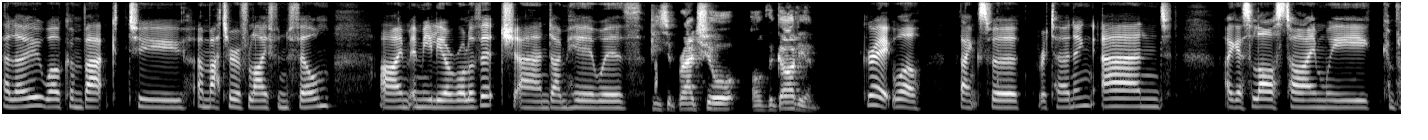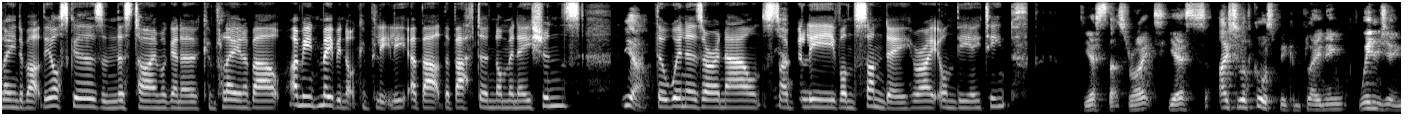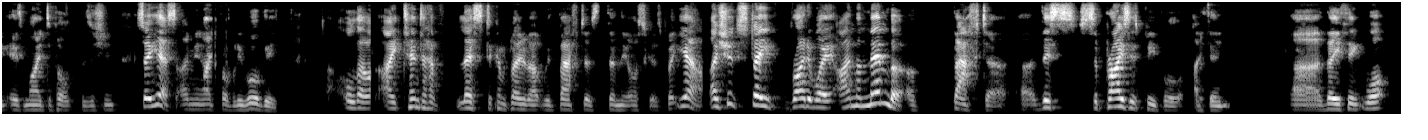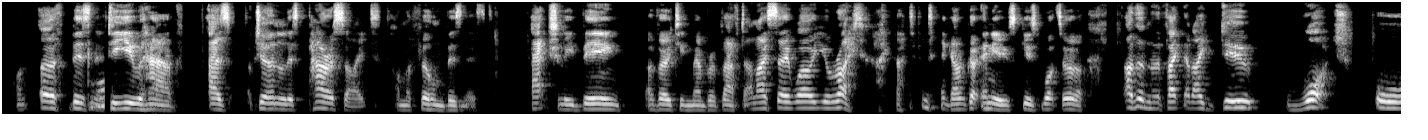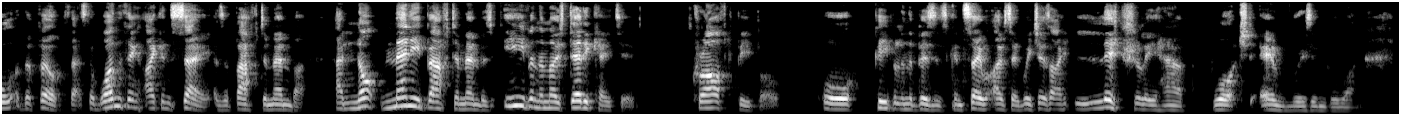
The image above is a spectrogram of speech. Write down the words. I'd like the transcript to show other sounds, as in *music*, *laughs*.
Hello, welcome back to A Matter of Life and Film. I'm Emilia Rolewicz and I'm here with Peter Bradshaw of The Guardian. Great, well, thanks for returning. And I guess last time we complained about the Oscars, and this time we're going to complain about, I mean, maybe not completely, about the BAFTA nominations. Yeah. The winners are announced, I believe, on Sunday, right? On the 18th. Yes, that's right. Yes. I shall, of course, be complaining. Whinging is my default position. So, yes, I mean, I probably will be. Although I tend to have less to complain about with BAFTAs than the Oscars. But yeah, I should state right away I'm a member of BAFTA. Uh, this surprises people, I think. Uh, they think, what on earth business do you have as a journalist parasite on the film business actually being a voting member of BAFTA? And I say, well, you're right. *laughs* I don't think I've got any excuse whatsoever, other than the fact that I do watch all of the films. That's the one thing I can say as a BAFTA member. And not many BAFTA members, even the most dedicated craft people or people in the business, can say what I've said, which is I literally have watched every single one.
